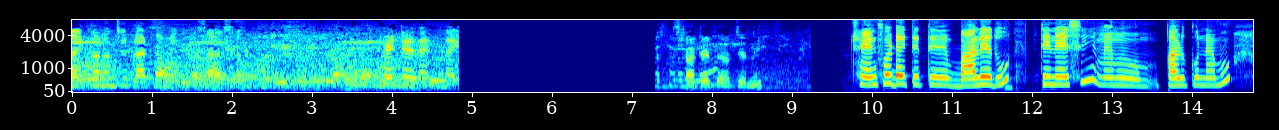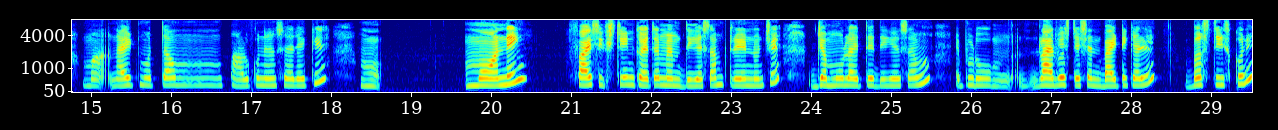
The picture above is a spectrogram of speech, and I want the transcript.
లైట్లో నుంచి platform started our journey train food అయితే బాగాలేదు తినేసి మేము పడుకున్నాము. మా- నైట్ మొత్తం పడుకునేసరికి మార్నింగ్ ఫైవ్ సిక్స్టీన్కి అయితే మేము దిగేసాం. ట్రైన్ నుంచి జమ్మూలో అయితే దిగేసాము. ఇప్పుడు రైల్వే స్టేషన్ బయటికి వెళ్ళి బస్ తీసుకొని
